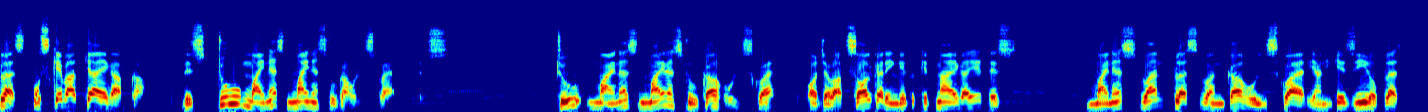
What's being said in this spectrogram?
प्लस उसके बाद क्या आएगा आपका? This two minus minus two का whole square this two minus minus two का होल स्क्वायर और जब आप सॉल्व करेंगे तो कितना आएगा ये? This minus one plus one का होल स्क्वायर यानी कि zero plus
